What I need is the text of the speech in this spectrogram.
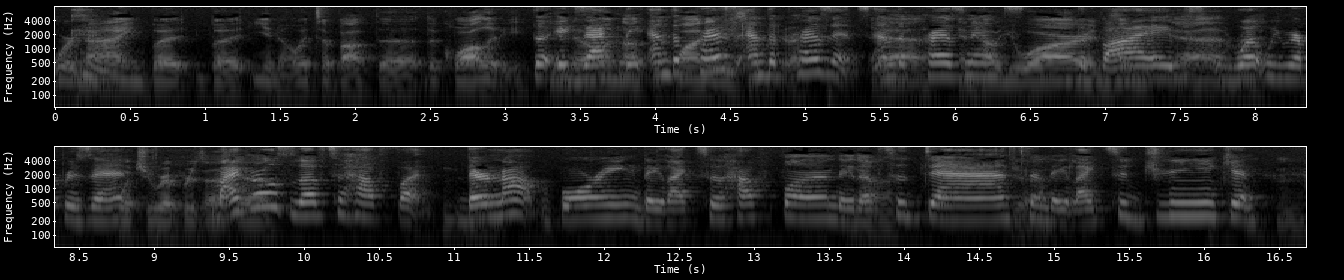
we're nine, but but you know, it's about the the quality. The you know, exactly not and the quantity pres and the right? presence and the presence, and how you are, the how vibes, yeah, what right. we represent. what you represent. My yeah. girls love to have fun. They're not boring. They like to have fun. They love to dance and they like to drink and Mhm.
